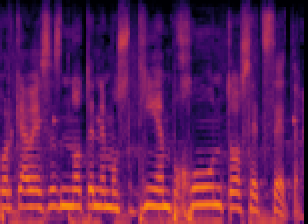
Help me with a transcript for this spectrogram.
porque a veces no tenemos tiempo juntos, etcétera.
